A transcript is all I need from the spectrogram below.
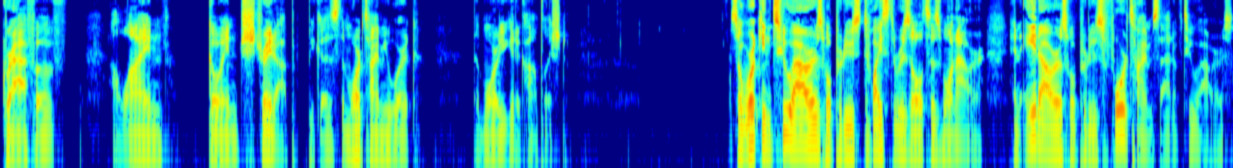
graph of a line going straight up because the more time you work, the more you get accomplished. So, working two hours will produce twice the results as one hour, and eight hours will produce four times that of two hours.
